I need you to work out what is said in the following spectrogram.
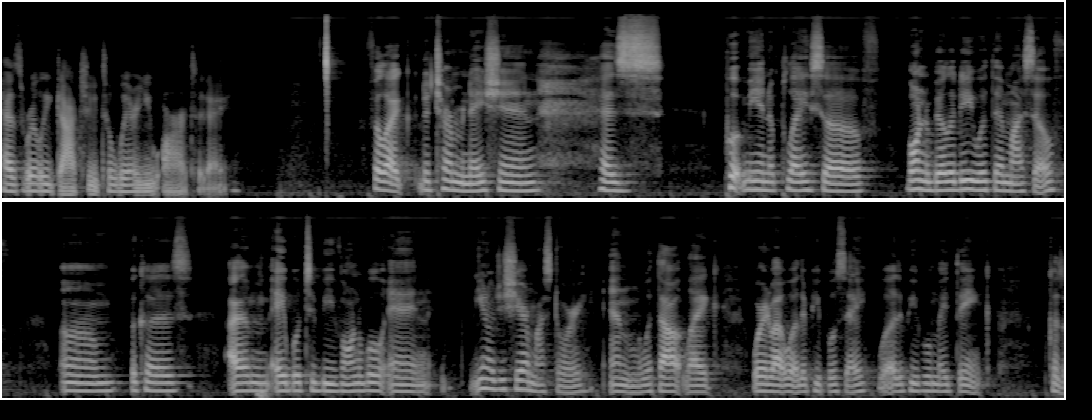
has really got you to where you are today? I feel like determination has put me in a place of vulnerability within myself um, because I'm able to be vulnerable and you know just share my story and without like worried about what other people say, what other people may think, because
